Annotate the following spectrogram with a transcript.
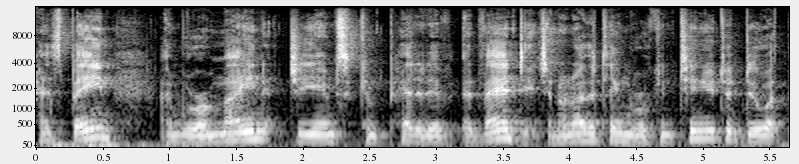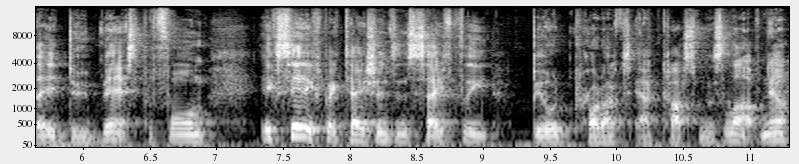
has been and will remain GM's competitive advantage. And I know the team will continue to do what they do best perform, exceed expectations, and safely build products our customers love. Now,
